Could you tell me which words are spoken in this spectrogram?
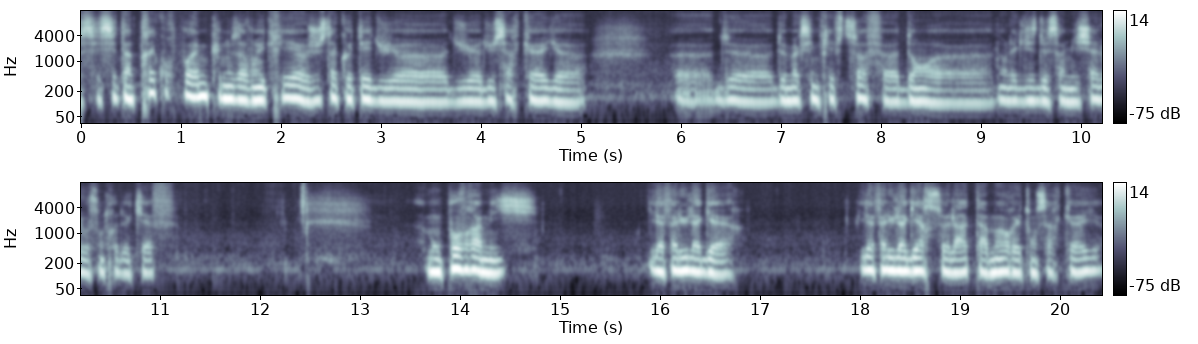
c'est un très court poème que nous avons écrit juste à côté du, du, cercueil de, Maxime Krivtsov dans, dans l'église de Saint-Michel au centre de Kiev. Mon pauvre ami, il a fallu la guerre. Il a fallu la guerre, cela, ta mort et ton cercueil,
